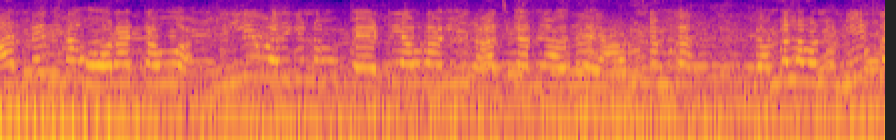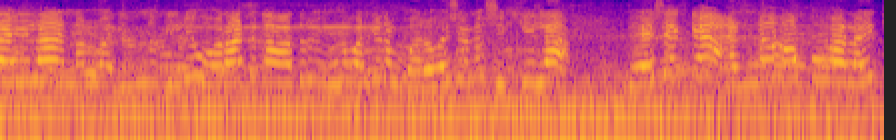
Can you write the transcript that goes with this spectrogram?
ಆರನೇ ದಿನ ಹೋರಾಟವು ಇಲ್ಲಿವರೆಗೆ ನಾವು ಬ್ಯಾಟ್ರಿ ಅವರಾಗಲಿ ರಾಜಕಾರಣಿ ಆಗಲಿ ಯಾರು ನಮ್ಗೆ ಬೆಂಬಲವನ್ನು ನೀಡ್ತಾ ಇಲ್ಲ ನಮ್ಮ ಇನ್ನು ಇಲ್ಲಿ ಹೋರಾಟಕ್ಕಾದ್ರೂ ಇನ್ನುವರೆಗೆ ನಮ್ಮ ಭರವಸೆನೂ ಸಿಕ್ಕಿಲ್ಲ ದೇಶಕ್ಕೆ ಅನ್ನ ಹಾಕುವ ರೈತ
